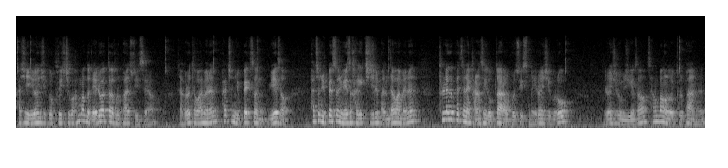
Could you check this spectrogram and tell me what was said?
다시 이런 식으로 부딪히고 한 번 더 내려왔다가 돌파할 수 있어요. 자 그렇다고 하면은 8600선 위에서 8600선 위에서 가격 지지를 받는다고 하면은 플래그 패턴의 가능성이 높다라고 볼 수 있습니다. 이런 식으로 이런 식으로 움직여서 상방으로 돌파하는.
